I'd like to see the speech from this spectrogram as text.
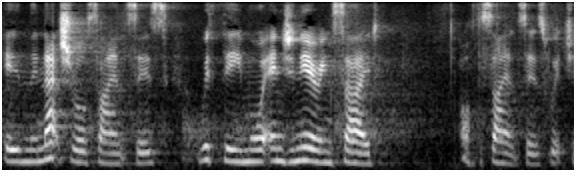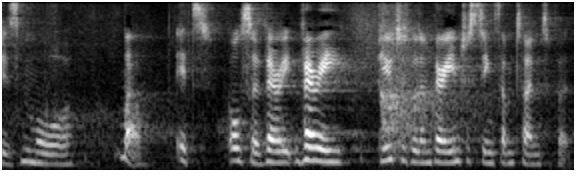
in the natural sciences with the more engineering side of the sciences, which is more well. It's also very, very beautiful and very interesting sometimes, but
